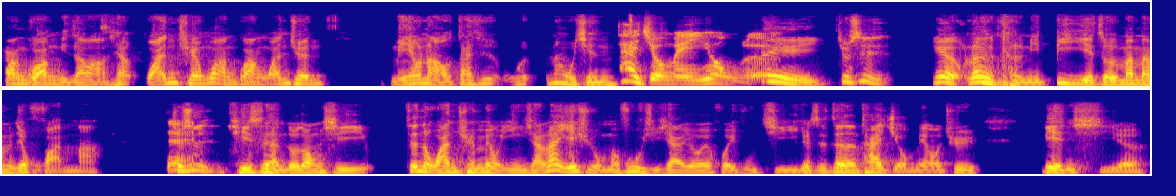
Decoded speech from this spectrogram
光光，你知道吗？像完全忘光，完全。没有脑袋，就是我那我以前太久没用了。对，就是因为那个可能你毕业之后慢慢慢就还嘛。就是其实很多东西真的完全没有印象。那也许我们复习一下又会恢复记忆，可是真的太久没有去练习了。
